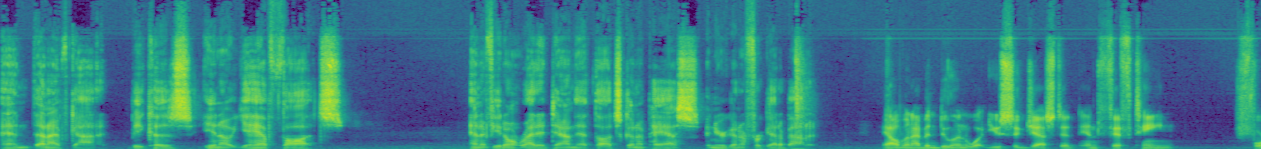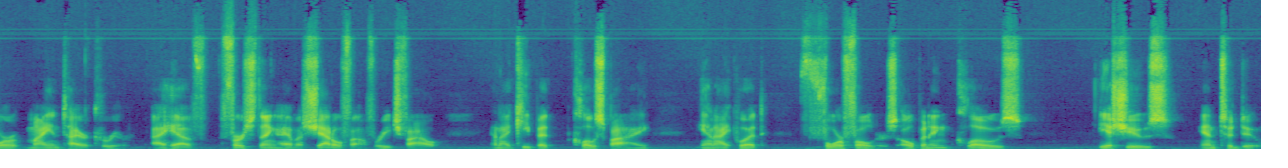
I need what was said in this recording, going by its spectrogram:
And then I've got it because, you know, you have thoughts. And if you don't write it down, that thought's going to pass and you're going to forget about it. Alvin, I've been doing what you suggested in 15 for my entire career. I have, first thing, I have a shadow file for each file and I keep it close by. And I put four folders opening, close, issues, and to do.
